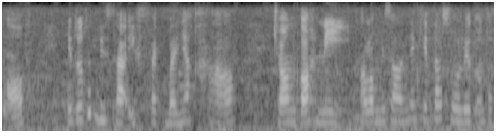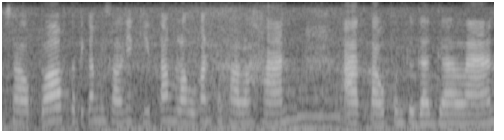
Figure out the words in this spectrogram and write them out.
love, itu tuh bisa efek banyak hal. Contoh nih, kalau misalnya kita sulit untuk self love ketika misalnya kita melakukan kesalahan ataupun kegagalan,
